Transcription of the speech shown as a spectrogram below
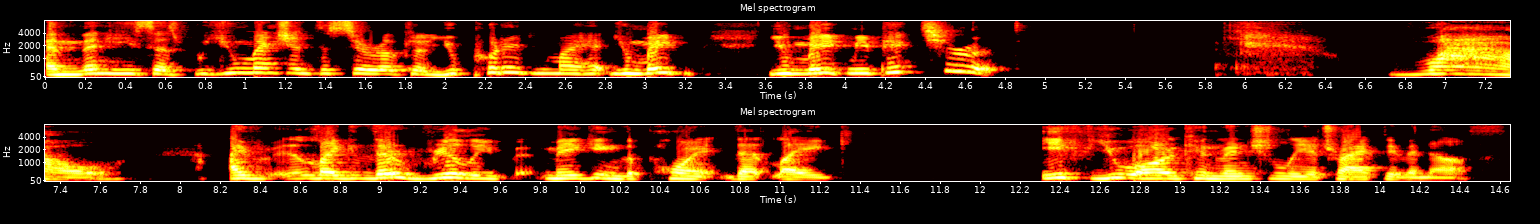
And then he says, well, you mentioned the serial killer. You put it in my head. You made, you made me picture it. Wow. I like they're really making the point that like if you are conventionally attractive enough,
